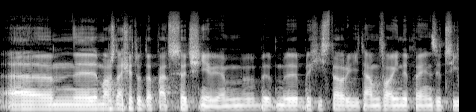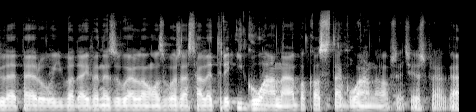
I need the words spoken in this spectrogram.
Y, można się tu dopatrzeć, nie wiem, historii tam wojny pomiędzy Chile, Peru i bodaj Wenezuelą o złoża saletry iguana, bo Costa Guano przecież, prawda?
